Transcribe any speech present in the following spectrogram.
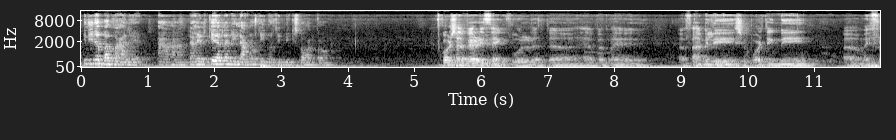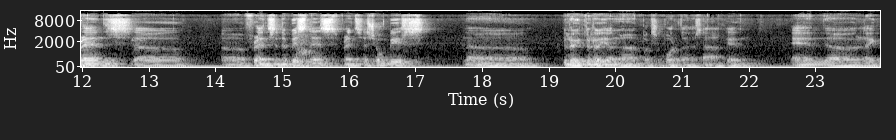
hindi na babalik ah, dahil kilala nila kung sino si Big Soto? Of course, I'm very thankful that uh, I have uh, my uh, family supporting me, uh, my friends, uh, uh, friends in the business, friends sa showbiz, na tuloy-tuloy ang uh, pagsuporta sa akin. And uh, like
